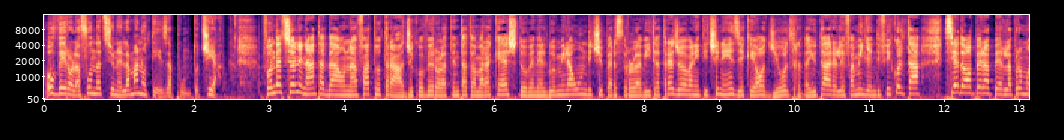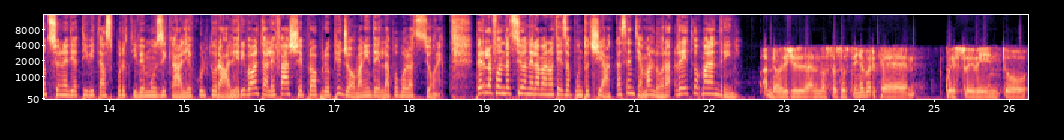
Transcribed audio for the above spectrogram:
ovvero la fondazione lamanotesa.ch. Fondazione nata da un fatto tragico, ovvero l'attentato a Marrakesh dove nel 2011 persero la vita tre giovani ticinesi e che oggi, oltre ad aiutare le famiglie in difficoltà, si adopera per la promozione di attività sportive, musicali e culturali rivolte alle fasce proprio più giovani della popolazione. Per la fondazione lamanotesa.ch sentiamo allora Reto Malandrini. Abbiamo deciso di dare il nostro sostegno perché questo evento,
